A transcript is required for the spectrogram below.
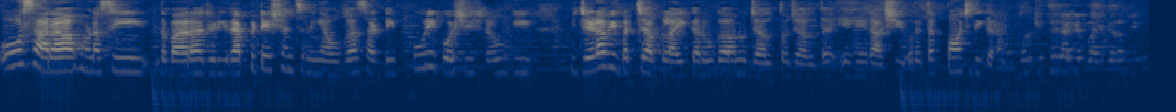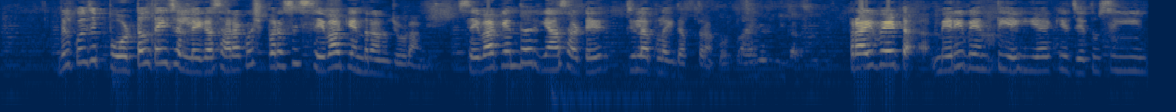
ਉਹ ਸਾਰਾ ਹੁਣ ਅਸੀਂ ਦੁਬਾਰਾ ਜਿਹੜੀ ਰੈਪਿਟੇਸ਼ਨ 'ਚ ਨਹੀਂ ਆਊਗਾ, ਸਾਡੀ ਪੂਰੀ ਕੋਸ਼ਿਸ਼ ਰਹੂਗੀ ਜਿਹੜਾ ਵੀ ਬੱਚਾ ਅਪਲਾਈ ਕਰੂਗਾ ਉਹਨੂੰ ਜਲਦ ਤੋਂ ਜਲਦ ਇਹ ਰਾਸ਼ੀ ਉਹਦੇ ਤੱਕ ਪਹੁੰਚਦੀ ਕਰਾਂਗੇ। ਹੁਣ ਕਿੱਥੇ ਜਾ ਕੇ ਅਪਲਾਈ ਕਰਨਗੇ ਬਿਲਕੁਲ ਜੀ ਪੋਰਟਲ ਤੇ ਹੀ ਚੱਲੇਗਾ ਸਾਰਾ ਕੁਝ ਪਰ ਅਸੀਂ ਸੇਵਾ ਕੇਂਦਰਾਂ ਨੂੰ ਜੋੜਾਂਗੇ। ਸੇਵਾ ਕੇਂਦਰ ਜਾਂ ਸਾਡੇ ਜ਼ਿਲ੍ਹਾ ਭਲਾਈ ਦਫ਼ਤਰਾਂ ਕੋਲ। ਪ੍ਰਾਈਵੇਟ ਨਹੀਂ ਕਰ ਸਕਦੇ ਪ੍ਰਾਈਵੇਟ ਮੇਰੀ ਬੇਨਤੀ ਇਹੀ ਹੈ ਕਿ ਜੇ ਤੁਸੀਂ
